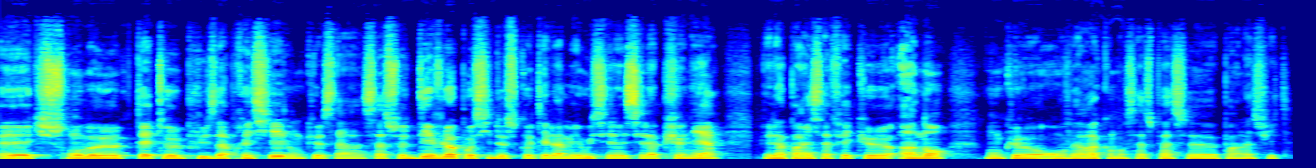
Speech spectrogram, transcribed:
euh, qui seront euh, peut-être plus appréciés. Donc euh, ça, se développe aussi de ce côté-là. Mais oui, c'est la pionnière. Et là, pareil, ça fait que un an. Donc euh, on verra comment ça se passe euh, par la suite.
